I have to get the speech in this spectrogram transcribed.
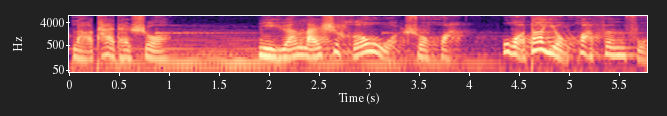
老太太说：“你原来是和我说话，我倒有话吩咐。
